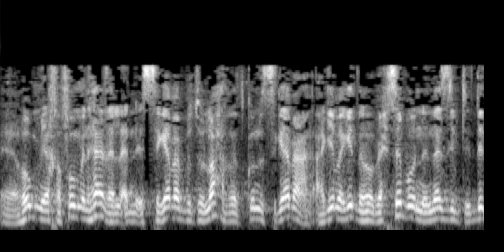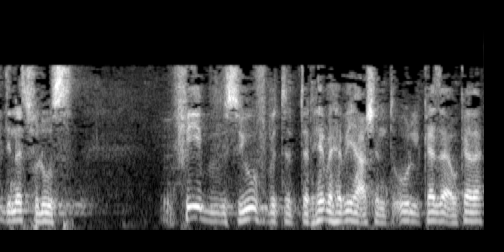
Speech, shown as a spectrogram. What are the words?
هم يخافون من هذا لأن الاستجابة بتلاحظ تكون استجابة عجيبة جدا. هو بيحسبوا أن الناس دي بتدي الناس فلوس. في سيوف بترهبها بيها عشان تقول كذا أو كذا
